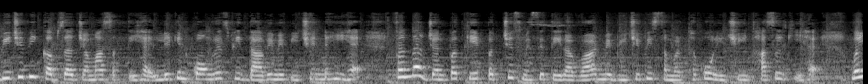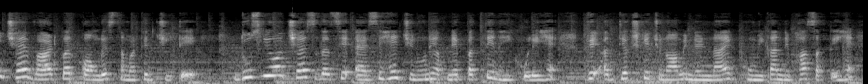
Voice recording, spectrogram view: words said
बीजेपी कब्जा जमा सकती है, लेकिन कांग्रेस भी दावे में पीछे नहीं है। फंदा जनपद के 25 में से 13 वार्ड में बीजेपी समर्थकों ने जीत हासिल की है। वहीं छह वार्ड पर कांग्रेस समर्थित जीते। दूसरी ओर छह सदस्य ऐसे हैं जिन्होंने अपने पत्ते नहीं खोले हैं। वे अध्यक्ष के चुनाव में निर्णायक भूमिका निभा सकते हैं।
